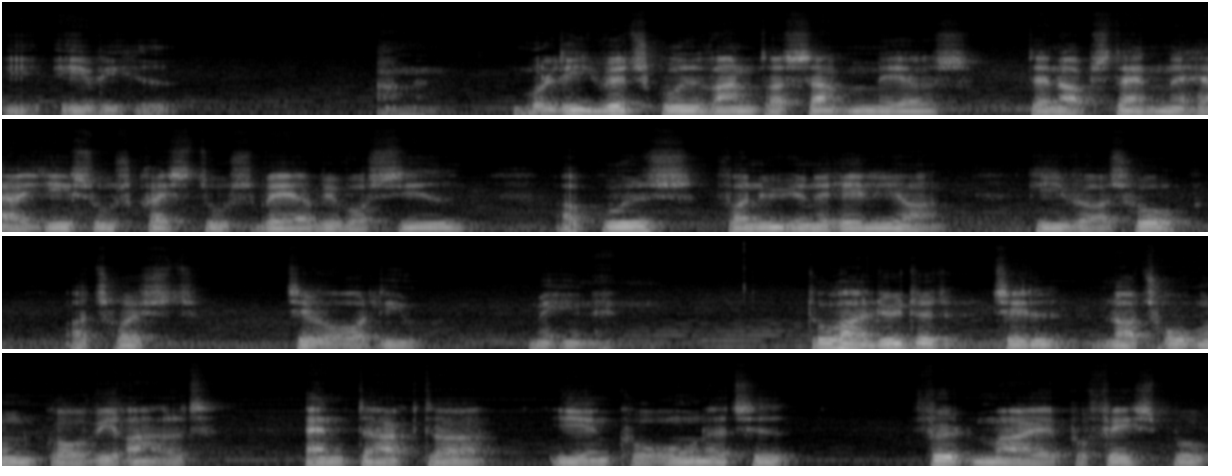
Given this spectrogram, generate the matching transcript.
i evighed. Amen. Må livets Gud vandre sammen med os, den opstandende Herre Jesus Kristus være ved vores side, og Guds fornyende helligånd give os håb og trøst til vores liv med hinanden. Du har lyttet til, når troen går viralt, andagter i en coronatid. Følg mig på Facebook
